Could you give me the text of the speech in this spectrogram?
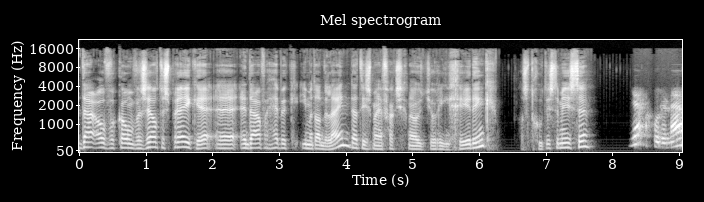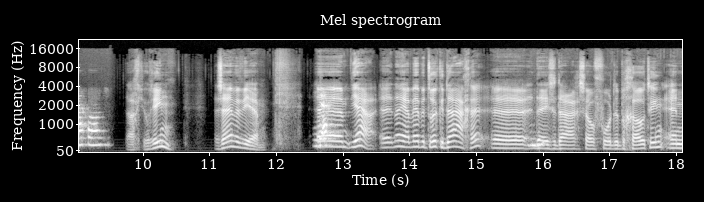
daarover komen we zelf te spreken. Uh, en daarvoor heb ik iemand aan de lijn. Dat is mijn fractiegenoot Jorien Geerdink. Als het goed is tenminste. Ja, goedenavond. Dag Jorien. Daar zijn we weer. Ja, uh, ja uh, nou ja, we hebben drukke dagen uh, deze dagen zo voor de begroting. En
